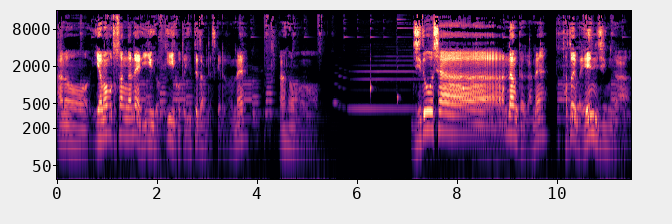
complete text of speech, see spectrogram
あの、山本さんがね、いいよ、いいこと言ってたんですけれどね、あの、自動車なんかがね、例えばエンジンが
